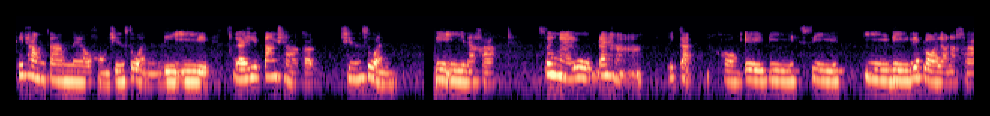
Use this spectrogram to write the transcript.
ที่ทำตามแนวของชิ้นส่วน DE และที่ตั้งฉากกับชิ้นส่วน DE นะคะ ซึ่งในรูปได้หาพิกัดของ A B C E D เรียบร้อยแล้วนะคะ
